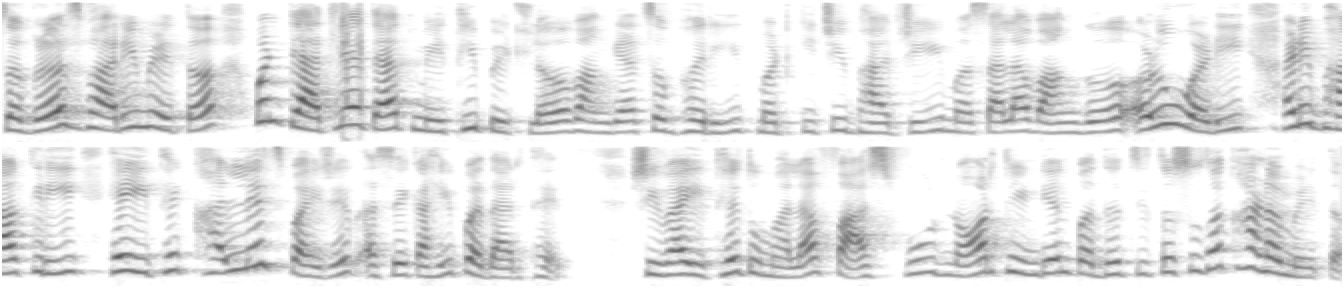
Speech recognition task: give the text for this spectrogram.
सगळंच भारी मिळतं पण त्यातल्या त्यात मेथी पिठलं वांग्याचं भरीत मटकीची भाजी मसाला वांग अळूवडी आणि भाकरी हे इथे खाल्लेच पाहिजेत असे काही पदार्थ आहेत. शिवाय इथे तुम्हाला फास्ट फूड नॉर्थ इंडियन पद्धतीचं सुद्धा खाणं मिळतं.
